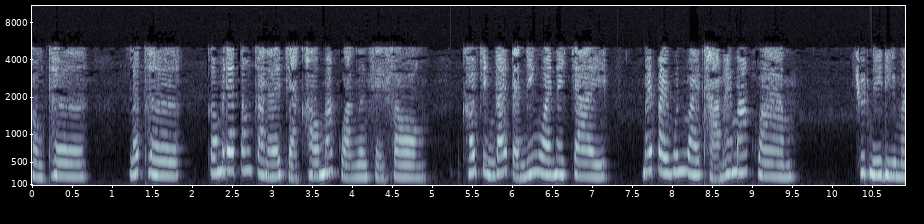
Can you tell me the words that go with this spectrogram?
ของเธอ และเธอก็ไม่ได้ต้องการอะไรจากเขามากกว่าเงินใส่ซอง เขาจึงได้แต่นิ่งไว้ในใจ ไม่ไปวุ่นวายถามให้มากความ ชุดนี้ดีไหม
